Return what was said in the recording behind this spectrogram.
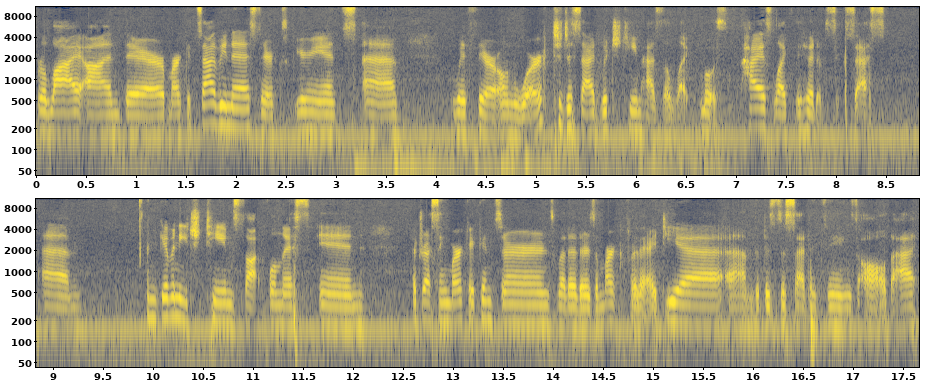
rely on their market savviness, their experience um, with their own work to decide which team has the like most highest likelihood of success. Um, and given each team's thoughtfulness in addressing market concerns, whether there's a market for the idea, um, the business side of things, all that,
